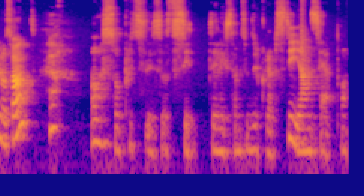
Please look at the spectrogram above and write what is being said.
Noe sånt. Ja. Og så plutselig så sitter liksom, så dukker det opp Stian ser på.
